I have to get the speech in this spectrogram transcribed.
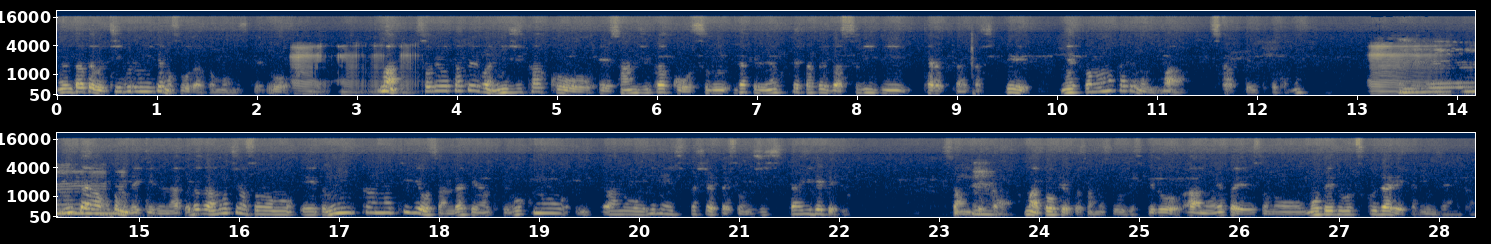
うん。例えば、着ぐるみでもそうだと思うんですけど、うん。うん。まあ、それを例えば二次加工、え三次加工するだけでなくて、例えば 3D キャラクター化して、ネットの中でも、まあ、使っていくとかね。うん。みたいなこともできるなと。だからもちろんその、えっ、と、民間の企業さんだけじゃなくて、僕の、あの、イメージとしてはやっぱりその自治体レベルさんとか、まあ東京都さんもそうですけど、あの、やっぱりその、モデルを作られたらいいんじゃないかな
